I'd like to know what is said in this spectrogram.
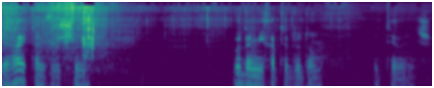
Лягай там зручніше. Будемо їхати додому. Іти верніше.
